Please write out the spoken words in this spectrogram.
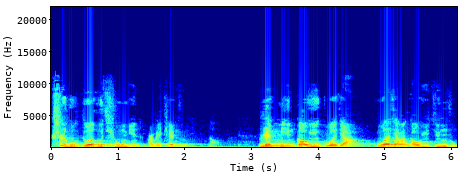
是故得乎丘民而为天子啊。人民高于国家，国家高于君主，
